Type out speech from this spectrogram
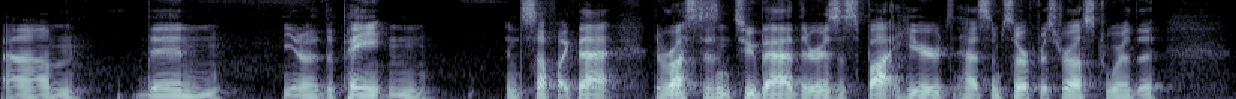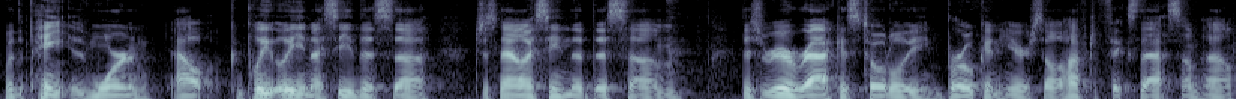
Um, then you know, the paint and, and stuff like that. The rust isn't too bad. There is a spot here that has some surface rust where the where the paint is worn out completely. And I see this uh, just now. I seen that this um, this rear rack is totally broken here, so I'll have to fix that somehow.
